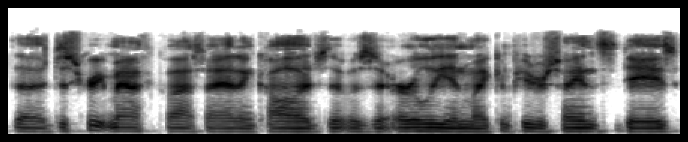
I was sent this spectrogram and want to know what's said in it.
the discrete math class I had in college that was early in my computer science days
